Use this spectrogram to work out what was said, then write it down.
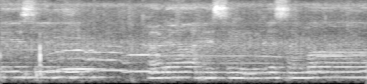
केसरी खड़ा है सिंह समान।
